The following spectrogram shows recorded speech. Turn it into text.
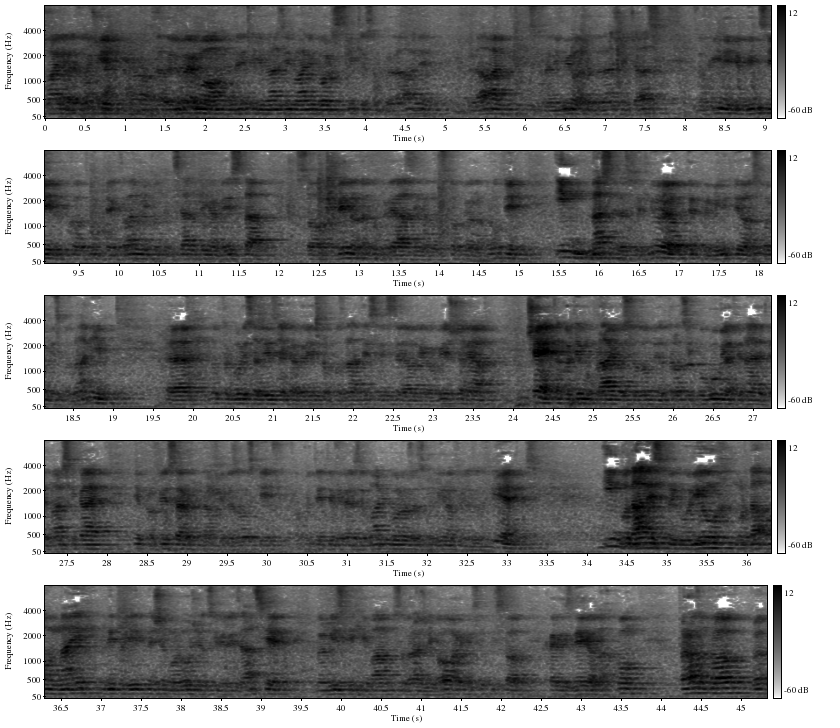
Spoštovani razloči, nadaljujemo v tretji gimnaziji Maribor s ciklusom predavanje. Predavanj, ki so zanimivo že do današnji čas. Zofini ljubimci kot intelektualni potencial tega mesta so vedno tako prijazni, da nas stopijo naproti in nas razsvetljujejo ter premenitijo s svojimi spoznanji. Eh, dr. Borisa Lezjaka verjetno poznate sredstva javnega obveščanja. Če, kako temu pravijo sodobni otroci, pogooglate, najdete marsikaj, je profesor na filozofski fakulteti Univerze v Mariboru za zgodovino filozofije in bo danes pregovoril morda o najneprijetnejšem orožju civilizacije, v mislih imam sovražni govor in vse tisto, kar iz njega lahko. Pravzaprav v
